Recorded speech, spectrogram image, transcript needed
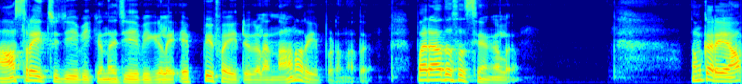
ആശ്രയിച്ച് ജീവിക്കുന്ന ജീവികളെ എപ്പിഫൈറ്റുകൾ എന്നാണ് അറിയപ്പെടുന്നത്. പരാത സസ്യങ്ങൾ നമുക്കറിയാം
